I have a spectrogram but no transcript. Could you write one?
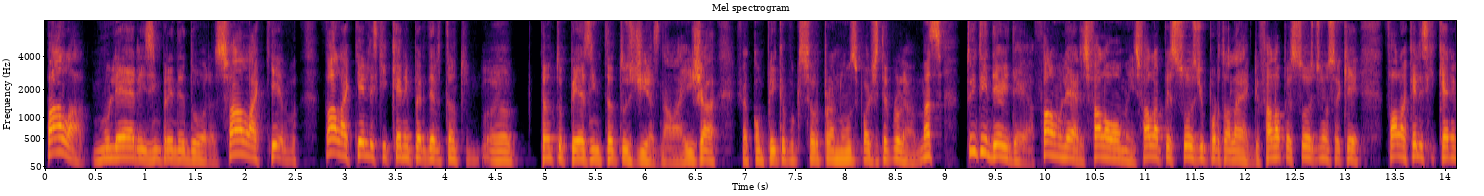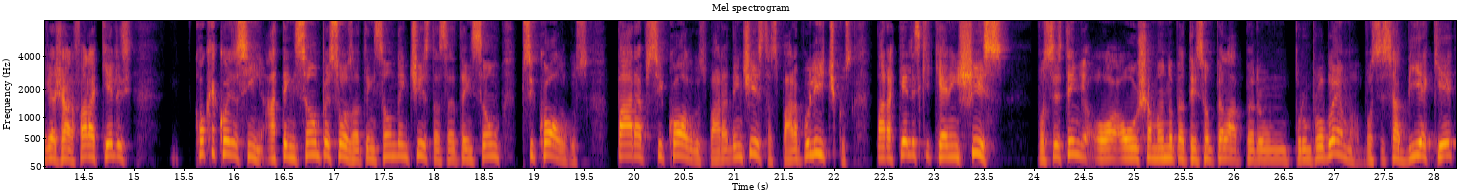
Fala, mulheres empreendedoras, fala, que, fala aqueles que querem perder tanto, uh, tanto peso em tantos dias. Não, aí já, já complica, porque se for para anúncio pode ter problema. Mas tu entendeu a ideia. Fala mulheres, fala homens, fala pessoas de Porto Alegre, fala pessoas de não sei o quê, fala aqueles que querem viajar, fala aqueles qualquer coisa assim, atenção pessoas, atenção dentistas, atenção psicólogos, para psicólogos, para dentistas, para políticos, para aqueles que querem X. Vocês têm, ou, ou chamando atenção pela, por, um, por um problema. Você sabia que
